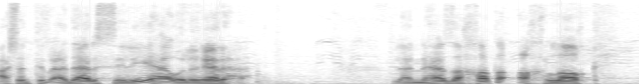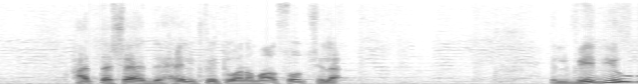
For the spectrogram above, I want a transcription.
عشان تبقى درس ليها ولغيرها. لأن هذا خطأ أخلاقي. حتى شهد حلفت وأنا ما أقصدش لأ. الفيديو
